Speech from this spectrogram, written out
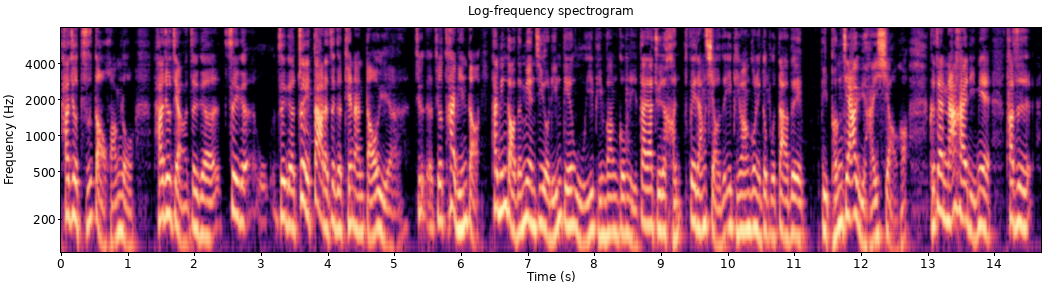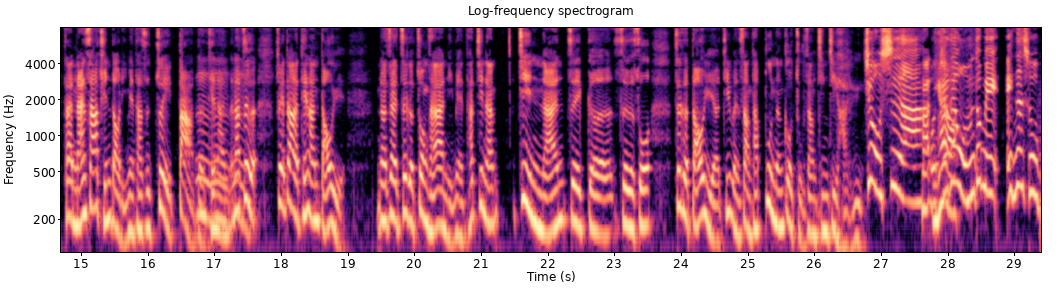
他就指导黄龙，他就讲这个这个这个最大的这个天然岛屿啊，就就太平岛，太平岛的面积有零点五一平方公里，大家觉得。很非常小的一平方公里都不大，对，比彭佳屿还小哈。可在南海里面，它是在南沙群岛里面，它是最大的天然。那这个最大的天然岛屿，那在这个仲裁案里面，它竟然竟然这个这个说这个岛屿啊，基本上它不能够主张经济海域。就是啊，那你看我们都没哎，那时候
